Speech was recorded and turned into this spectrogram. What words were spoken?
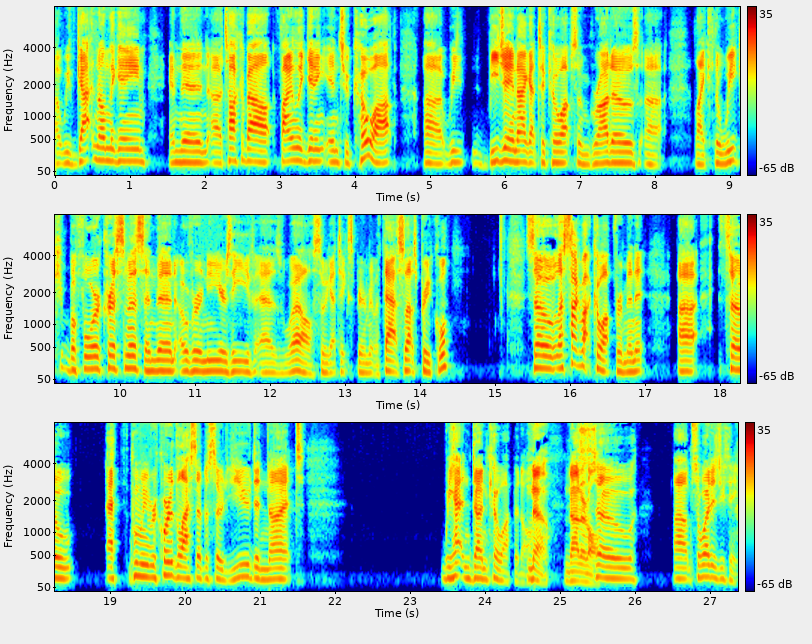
uh, we've gotten on the game, and then uh, talk about finally getting into co op. Uh, we BJ and I got to co op some grottos. Uh, like the week before Christmas and then over New Year's Eve as well. So we got to experiment with that. So that's pretty cool. So let's talk about co-op for a minute. Uh, so at, when we recorded the last episode, you did not. We hadn't done co-op at all. No, not at all. So, um, so what did you think?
